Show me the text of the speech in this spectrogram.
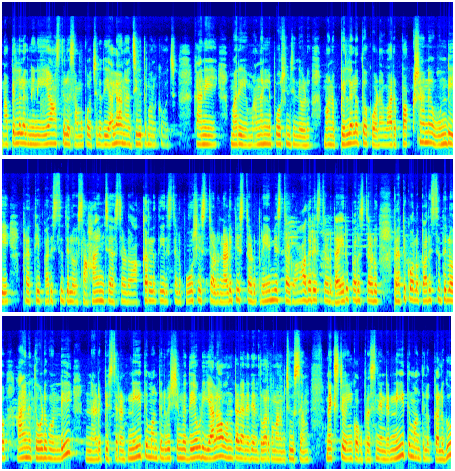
నా పిల్లలకు నేను ఏ ఆస్తులు సమకూర్చలేదు ఎలా నా జీవితం అనుకోవచ్చు. కానీ మరి మనల్ని పోషించిన దేవుడు మన పిల్లలతో కూడా వారి పక్షాన్ని ఉండి ప్రతి పరిస్థితిలో సహాయం చేస్తాడు అక్కర్లు తీరుస్తాడు పోషిస్తాడు నడిపిస్తాడు ప్రేమిస్తాడు ఆదరిస్తాడు ధైర్యపరుస్తాడు ప్రతికూల పరిస్థితిలో ఆయన తోడుగా ఉండి నడిపిస్తాడంట నీతిమంతుల విషయంలో దేవుడు ఎలా ఉంటాడు అనేది ఇంతవరకు మనం చూసాం. నెక్స్ట్ ఇంకొక ప్రశ్న ఏంటంటే నీతిమంతులకు కలుగు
